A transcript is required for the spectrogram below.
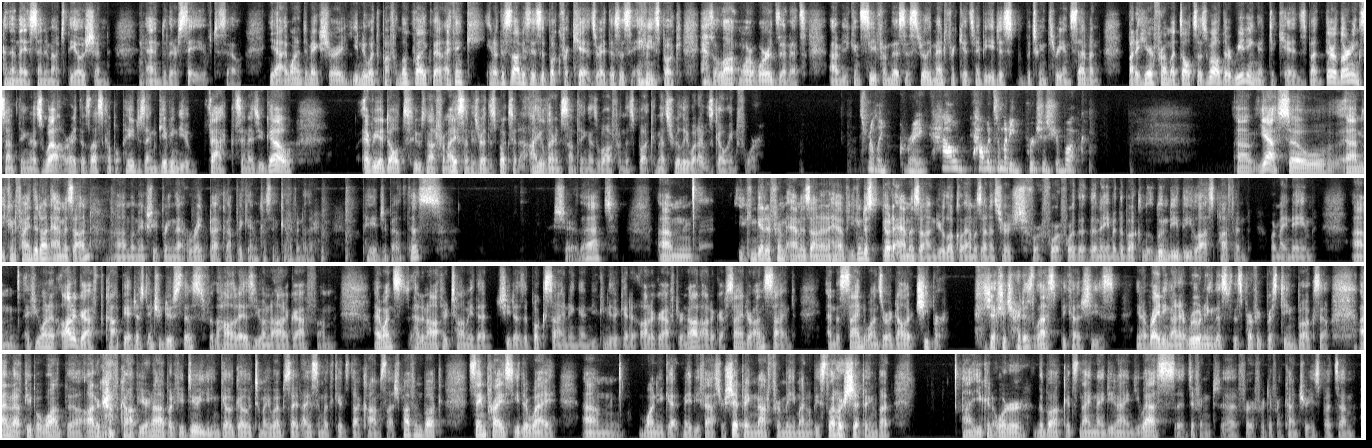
and then they send him out to the ocean and they're saved. So yeah i wanted to make sure you knew what the puffin looked like that i think you know this is obviously this is a book for kids right? This is amy's book has a lot more words in it. Um, you can see from this it's really meant for kids maybe ages between three and seven. But i hear from adults as well they're reading it to kids but they're learning something as well right? Those last couple pages i'm giving you facts. And as you go every adult who's not from iceland who's read this book said i learned something as well from this book. And that's really what i was going for it's really great. How how would somebody purchase your book? Uh, yeah, so um, you can find it on Amazon. Um, let me actually bring that right back up again because I think I have another page about this. Share that. Um, you can get it from Amazon, and I have you can just go to Amazon, your local Amazon, and search for for for the, the name of the book, Lundi the Lost Puffin, or my name. Um, if you want an autographed copy, I just introduced this for the holidays. You want an autograph? Um, I once had an author tell me that she does a book signing, and you can either get it autographed or not autographed, signed or unsigned, and the signed ones are a dollar cheaper. she actually charges less because she's you know writing on it ruining this this perfect pristine book so i don't know if people want the autograph copy or not but if you do you can go go to my website icelandwithkids.com slash puffin book same price either way um, one you get maybe faster shipping not for me mine will be slower shipping but uh, you can order the book. It's nine ninety nine US, uh, different uh, for for different countries. But um,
